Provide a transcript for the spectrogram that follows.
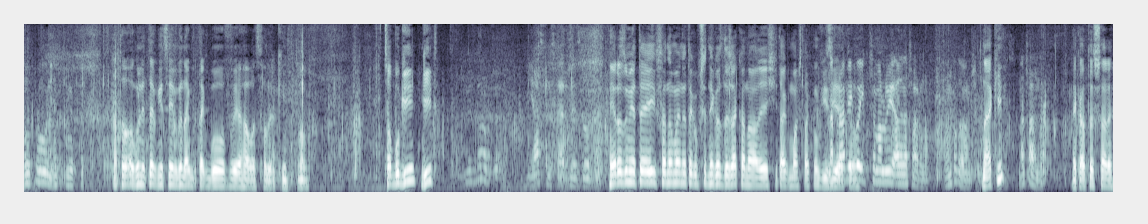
No tu nie, tu nie. No to ogólnie te wniece nie wygląda jakby tak było wyjechało z fabryki. No. Co Bugi? Git? Jasny jest dobrze. Nie rozumiem tej fenomenu tego przedniego zderzaka, no ale jeśli tak masz taką wizję, Naprawię to... go i przemaluję, ale na czarno. No podoba mi się. Na jaki? Na czarno. Jak auto jest szare.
